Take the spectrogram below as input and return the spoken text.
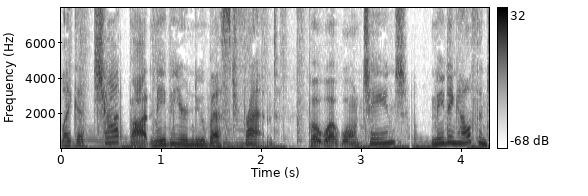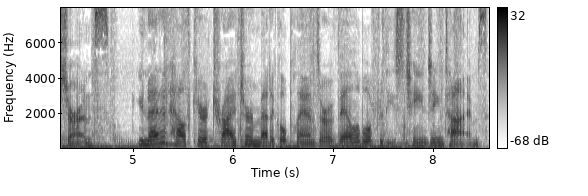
like a chatbot may be your new best friend. But what won't change? Needing health insurance. United Healthcare Tri Term Medical Plans are available for these changing times.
